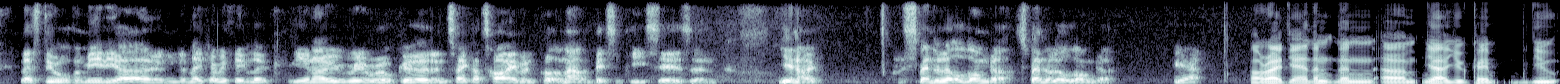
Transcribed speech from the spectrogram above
let's do all the media and make everything look, you know, real, real good, and take our time and put them out in bits and pieces, and you know, spend a little longer. Spend a little longer. yeah All right, yeah. Then, then, um, yeah, you came, you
